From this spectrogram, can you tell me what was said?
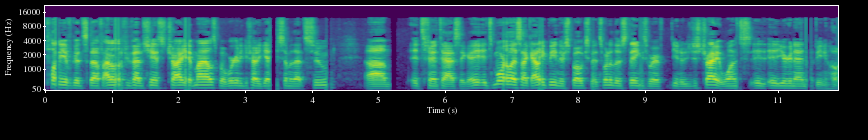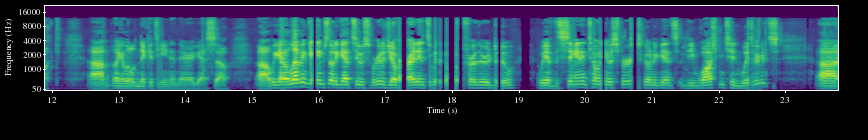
plenty of good stuff. I don't know if you've had a chance to try it, yet, Miles, but we're going to try to get you some of that soon. Um, it's fantastic. It's more or less like I like being their spokesman. It's one of those things where if, you know you just try it once, it, it, you're going to end up being hooked. Um, like a little nicotine in there, I guess. So uh, we got 11 games though to get to, so we're going to jump right into it. Without further ado, we have the San Antonio Spurs going against the Washington Wizards. Uh,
